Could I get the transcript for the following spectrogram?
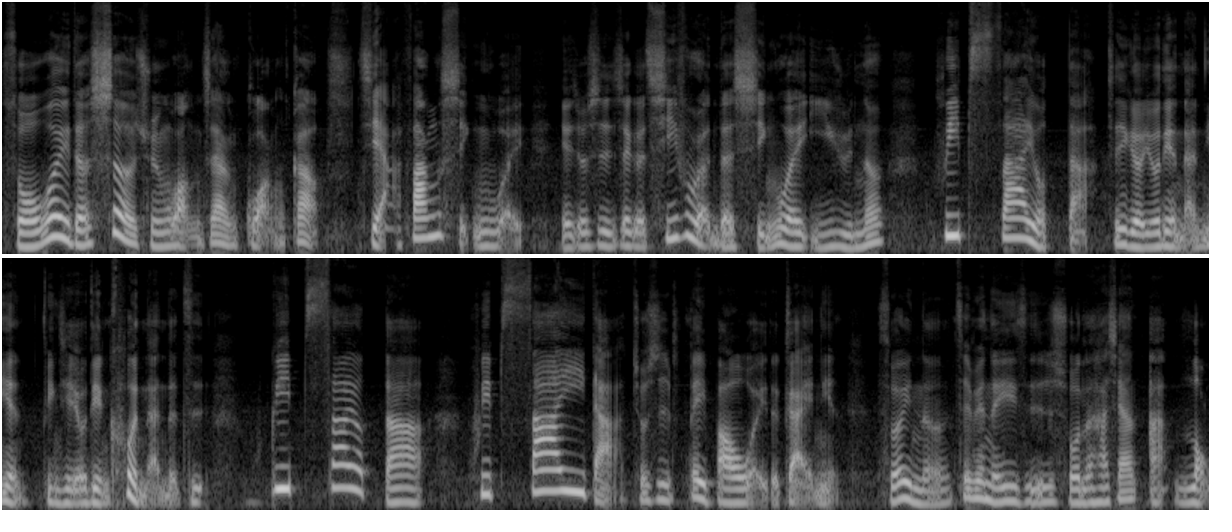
所谓的社群网站广告甲方行为，也就是这个欺负人的行为疑云呢，websayota 是一个有点难念并且有点困难的字，websayota。被塞打就是被包围的概念，所以呢，这边的意思是说呢，它现在啊笼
